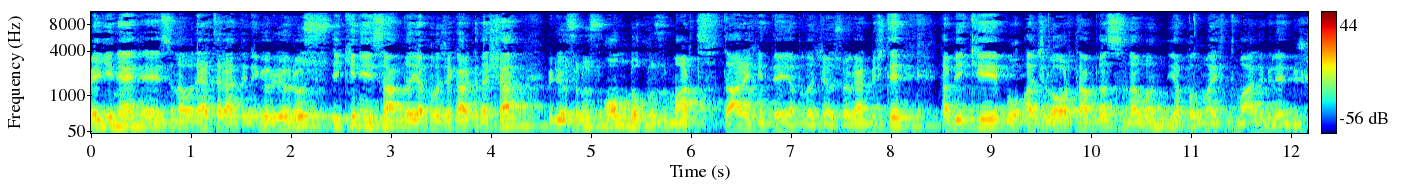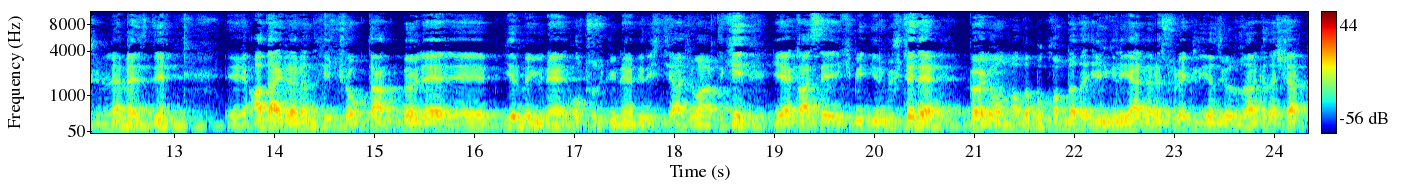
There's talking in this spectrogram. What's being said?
Ve yine e, sınavın ertelendiğini görüyoruz. 2 Nisan'da yapılacak arkadaşlar. Biliyorsunuz 19 Mart tarihinde yapılacağı söylenmişti. Tabii ki bu acılı ortamda sınavın yapılma ihtimali bile düşünülemezdi. E, adayların hiç yoktan böyle e, 20 güne 30 güne bir ihtiyacı vardı ki YKS 2023'te de böyle olmalı. Bu konuda da ilgili yerlere sürekli yazıyoruz arkadaşlar.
